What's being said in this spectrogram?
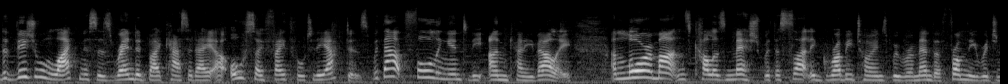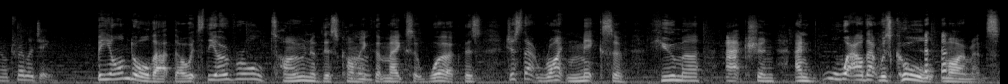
The visual likenesses rendered by Cassaday are also faithful to the actors, without falling into the uncanny valley, and Laura Martin's colours mesh with the slightly grubby tones we remember from the original trilogy. Beyond all that, though, it's the overall tone of this comic hmm. that makes it work. There's just that right mix of humour, action, and wow, that was cool moments.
